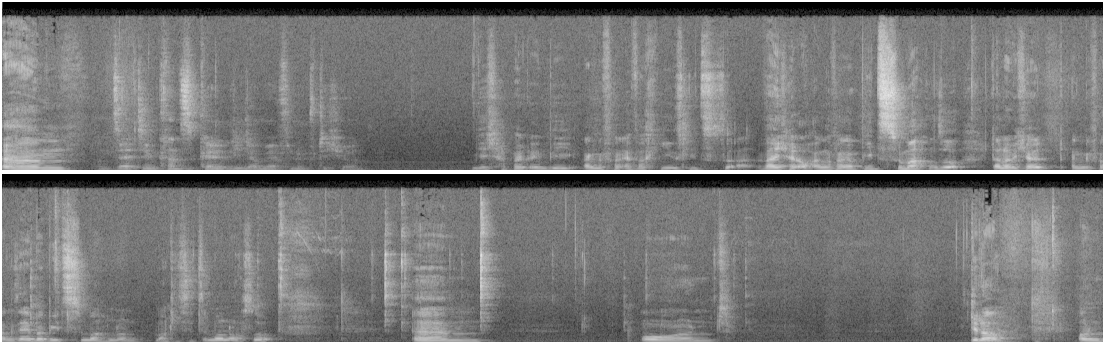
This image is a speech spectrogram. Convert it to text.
Ähm, Und seitdem kannst du keine Lieder mehr vernünftig hören. ja, ich habe halt irgendwie angefangen einfach jedes Lied zu, weil ich halt auch angefangen habe Beats zu machen so, dann habe ich halt angefangen selber Beats zu machen und mache das jetzt immer noch so. Ähm, und genau. Ja. Und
